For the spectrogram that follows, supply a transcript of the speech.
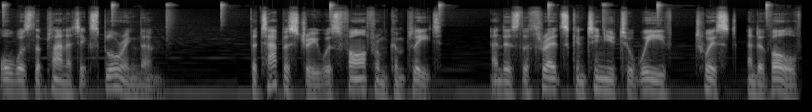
or was the planet exploring them? The tapestry was far from complete, and as the threads continued to weave, twist, and evolve,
